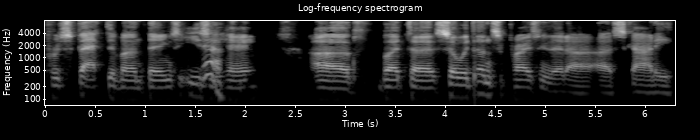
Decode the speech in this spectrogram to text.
perspective on things, easy yeah. hang. Uh, but uh, so it doesn't surprise me that uh, uh Scotty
